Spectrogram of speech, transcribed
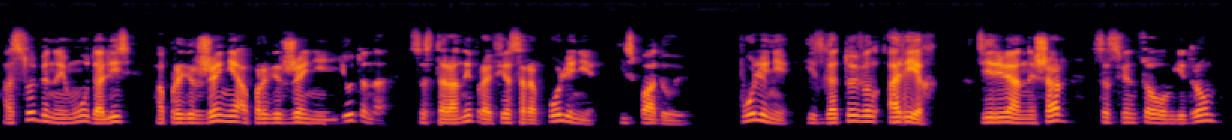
Особенно ему удались опровержения опровержений Ньютона со стороны профессора Полини из Падуи. Полини изготовил орех, деревянный шар со свинцовым ядром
